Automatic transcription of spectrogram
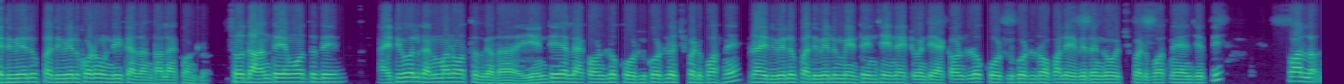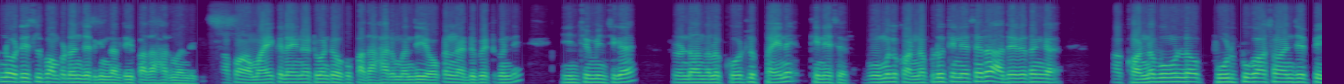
ఐదు వేలు పదివేలు కూడా ఉండేవి కదంట వాళ్ళ అకౌంట్లో సో దాంతో ఏమవుతుంది? ఐటీ వాళ్ళకి అనుమానం వస్తుంది కదా. ఏంటి వాళ్ళ అకౌంట్లో కోట్లు కోట్లు వచ్చి పడిపోతున్నాయి? ఇప్పుడు ఐదు వేలు పదివేలు మెయింటైన్ చేయనటువంటి అకౌంట్లో కోట్లు కోట్ల రూపాయలు ఏ విధంగా వచ్చి పడిపోతున్నాయి అని చెప్పి వాళ్ళు నోటీసులు పంపడం జరిగిందండి ఈ పదహారు మందికి. పాపం అమాయకులైనటువంటి ఒక పదహారు మంది యువకులను అడ్డు పెట్టుకుని ఇంచుమించుగా రెండు వందల కోట్లు పైనే తినేశారు. భూములు కొన్నప్పుడు తినేశారు అదే విధంగా ఆ కొండ భూముల్లో పూడుపు కోసం అని చెప్పి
